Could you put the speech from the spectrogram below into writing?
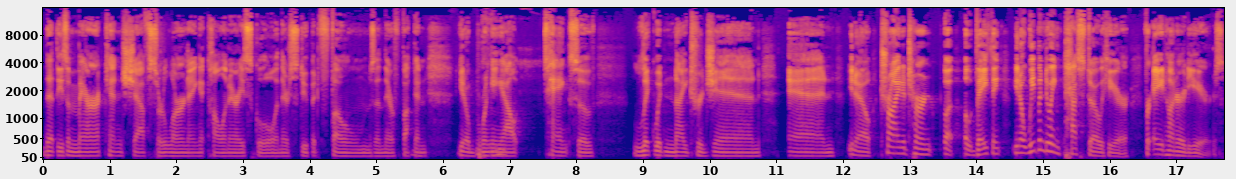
that these American chefs are learning at culinary school and their stupid foams and their fucking you know bringing out tanks of liquid nitrogen and you know trying to turn uh, oh they think you know we've been doing pesto here for 800 years.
